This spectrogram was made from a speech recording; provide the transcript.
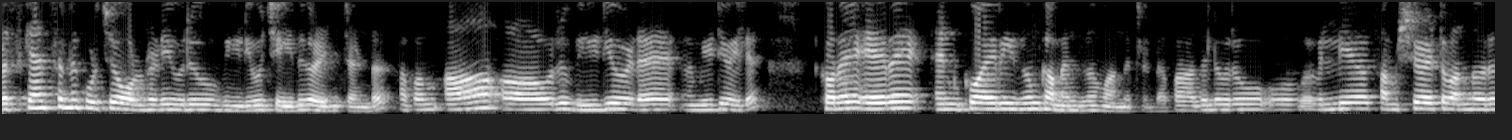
ബ്രസ്റ്റ് ക്യാൻസറിനെ കുറിച്ച് ഓൾറെഡി ഒരു വീഡിയോ ചെയ്തു കഴിഞ്ഞിട്ടുണ്ട്. അപ്പം ആ ഒരു വീഡിയോയുടെ വീഡിയോയിൽ കുറേ ഏറെ എൻക്വയറീസും കമൻസും വന്നിട്ടുണ്ട്. അപ്പം അതിലൊരു വലിയ സംശയമായിട്ട് വന്ന ഒരു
